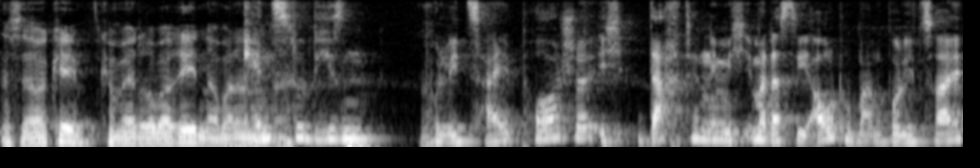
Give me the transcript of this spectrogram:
ist ja okay, können wir ja drüber reden, aber dann. Kennst du diesen Polizei-Porsche? Ich dachte nämlich immer, dass die Autobahnpolizei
